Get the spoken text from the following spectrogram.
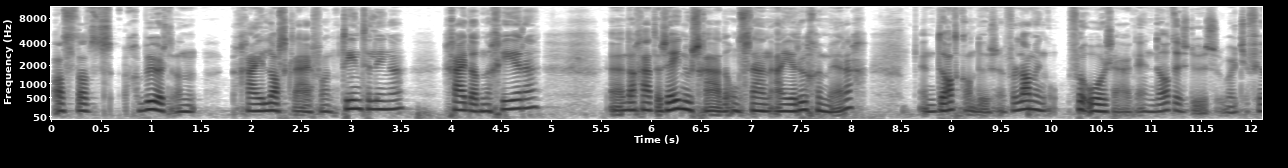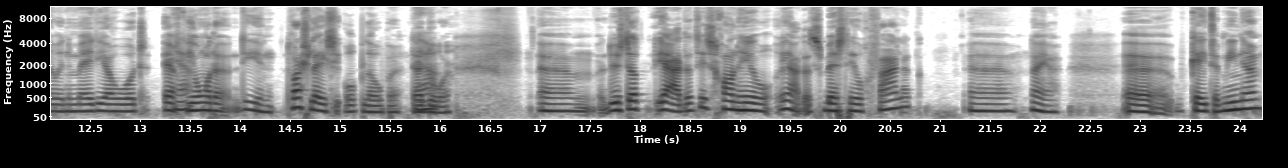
als dat gebeurt, dan ga je last krijgen van tintelingen. Ga je dat negeren, eh, dan gaat er zenuwschade ontstaan aan je ruggenmerg. En dat kan dus een verlamming veroorzaken. En dat is dus wat je veel in de media hoort. Echt Ja. jongeren die een dwarslesie oplopen daardoor. Ehm, dus dat, ja, dat is gewoon heel, ja, dat is best heel gevaarlijk. Eh, nou ja, eh, ketamine,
